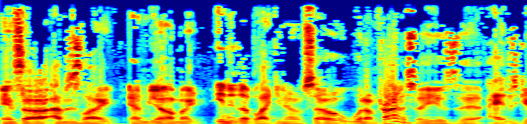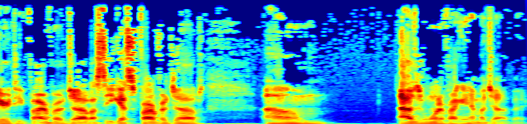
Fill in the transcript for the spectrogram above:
and so I was just like, and you know, I'm like, ended up like, you know, so what I'm trying to say is that I had this guaranteed firefighter job. I see you got some firefighter jobs. Um, I was just wondering if I can have my job back.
